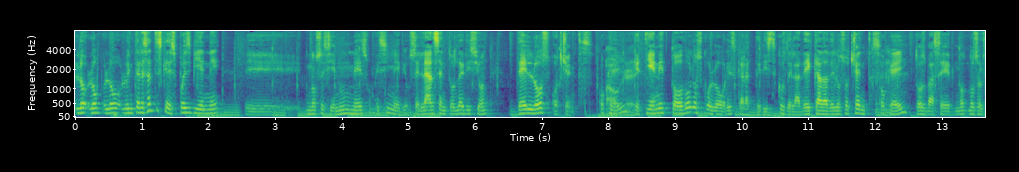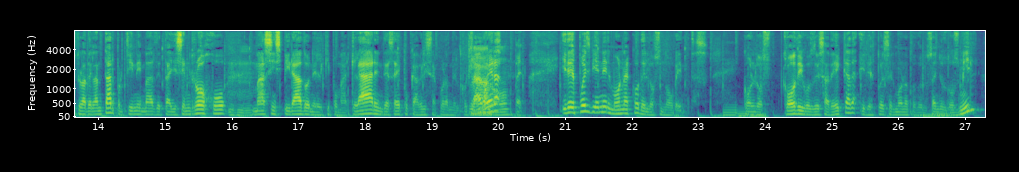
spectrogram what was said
Lo, lo- lo- lo interesante es que después viene, eh, no sé si en un mes o mes y medio, se lanza entonces la edición de los ochentas. Ok. Ok. Que tiene todos los colores característicos de la década de los ochentas. Ok. Entonces va a ser, no, no se los quiero adelantar, pero tiene más detalles en rojo, más inspirado en el equipo McLaren de esa época, a ver si se acuerdan del coche. Claro. Bueno. Y después viene el Mónaco de los noventas, con los códigos de esa década, y después el Mónaco de los años 2000,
